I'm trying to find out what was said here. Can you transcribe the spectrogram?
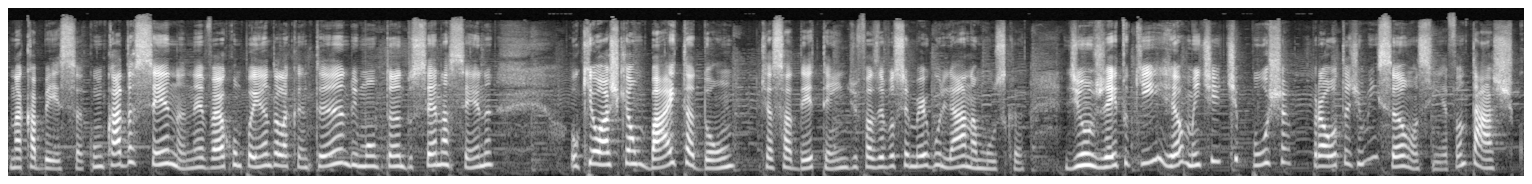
na cabeça com cada cena, né? Vai acompanhando ela cantando e montando cena a cena. O que eu acho que é um baita dom que a Sade tem de fazer você mergulhar na música de um jeito que realmente te puxa para outra dimensão, assim, é fantástico.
